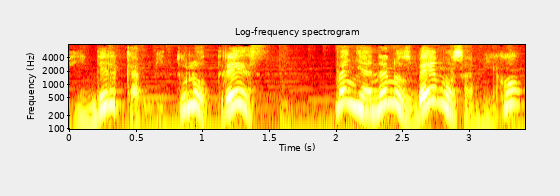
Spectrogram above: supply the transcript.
Fin del capítulo 3. Mañana nos vemos, amigo.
